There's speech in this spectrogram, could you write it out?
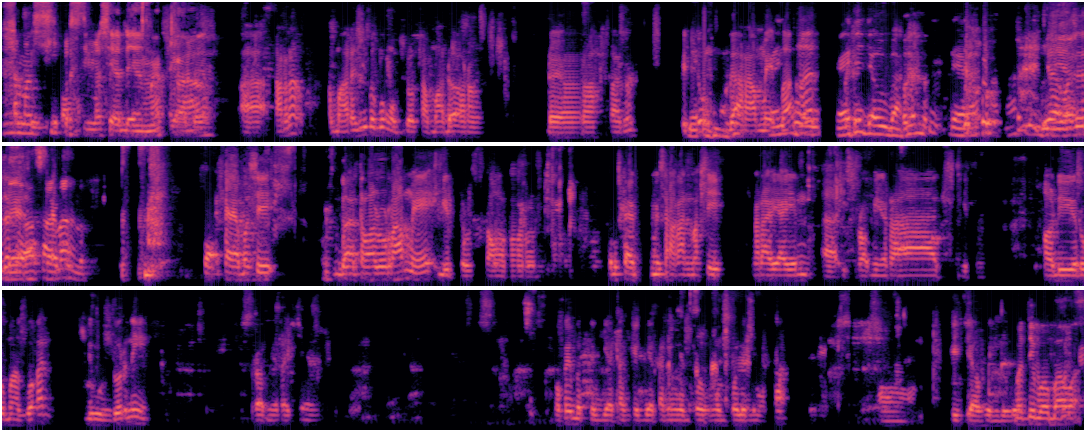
Masih pasti masih ada yang nakal. Ah, karena kemarin juga gue ngobrol sama ada orang daerah sana itu nggak rame Kayaknya banget jauh- Kayaknya jauh banget daerah. ya maksudnya kayak, sana. kayak, kayak masih nggak terlalu rame gitu soal corona terus kayak misalkan masih ngerayain uh, Isra Miraj gitu kalau di rumah gue kan diundur nih Isra Mirajnya pokoknya buat kegiatan-kegiatan yang ngumpul-ngumpulin mata uh, dijauhin dulu Buat dibawa-bawa.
